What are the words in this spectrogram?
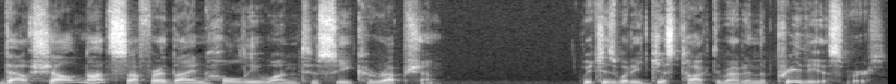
Thou shalt not suffer thine Holy One to see corruption, which is what he just talked about in the previous verse.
